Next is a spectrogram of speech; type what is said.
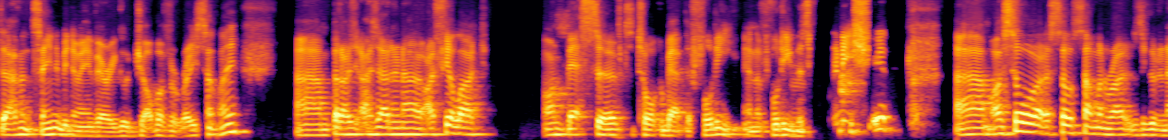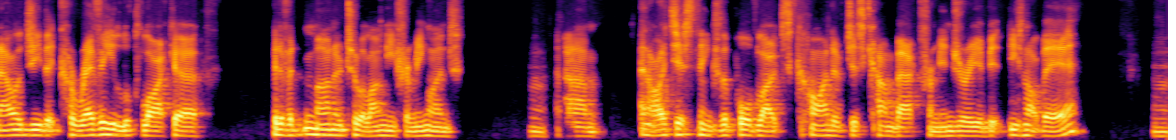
they haven't seemed to be doing a very good job of it recently. Um, but I, I, I don't know. I feel like I'm best served to talk about the footy, and the footy was pretty shit. Um, I saw I saw someone wrote it was a good analogy that Kerevi looked like a bit of a Manu Tuilagi from England. Hmm. Um, and I just think the poor bloke's kind of just come back from injury a bit. He's not there. Hmm.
